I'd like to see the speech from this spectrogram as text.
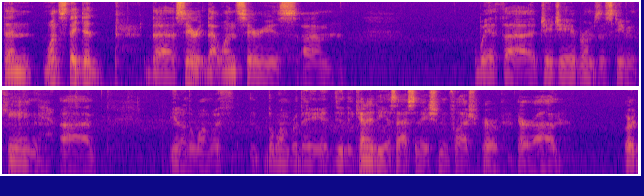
then once they did the series, that one series um, with uh, J.J. Uh, Abrams and Stephen King, uh, you know, the one with the one where they do the Kennedy assassination flash or or uh, or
